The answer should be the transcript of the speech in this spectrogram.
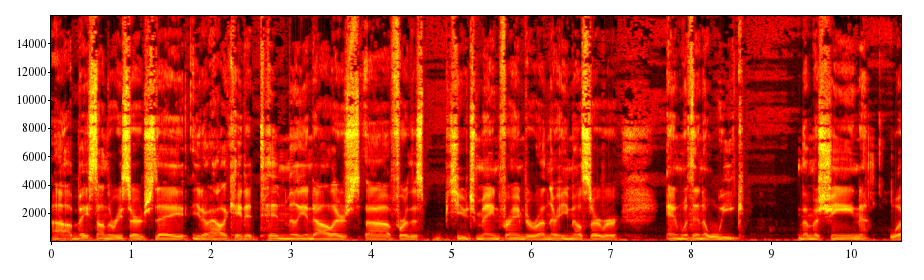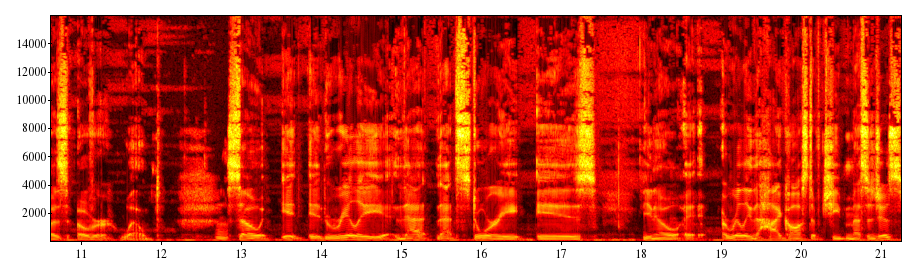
Uh, based on the research they you know allocated 10 million dollars uh, for this huge mainframe to run their email server and within a week the machine was overwhelmed. So it it really that that story is you know really the high cost of cheap messages.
